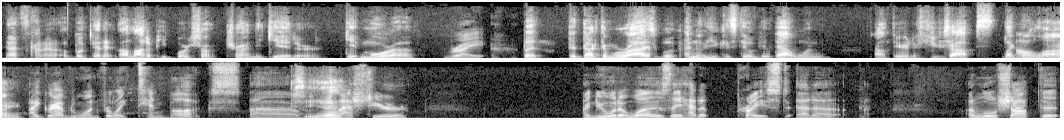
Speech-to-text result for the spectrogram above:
that's kind of a book that a lot of people are try, trying to get or get more of. Right. But the Dr. Mirage book, I know you can still get that one out there at a few shops, like Oh. online. I grabbed one for like ten bucks uh, Yeah. last year. I knew what it Mhm. was. They had it priced at a a little shop that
